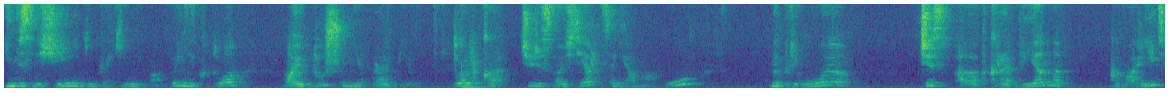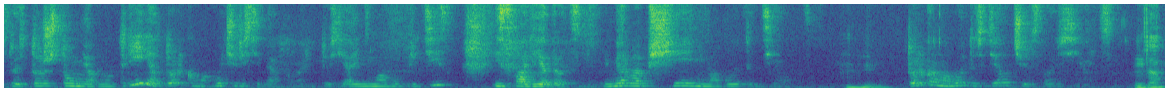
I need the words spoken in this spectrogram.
И ни священники, никакие, ни попы, никто мою душу не пробил. Только через свое сердце я могу напрямую, чисто, откровенно говорить. То есть то, что у меня внутри, я только могу через себя говорить. То есть я не могу прийти исповедоваться. Например, вообще не могу это делать. Только могу это сделать через свое сердце. Да,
